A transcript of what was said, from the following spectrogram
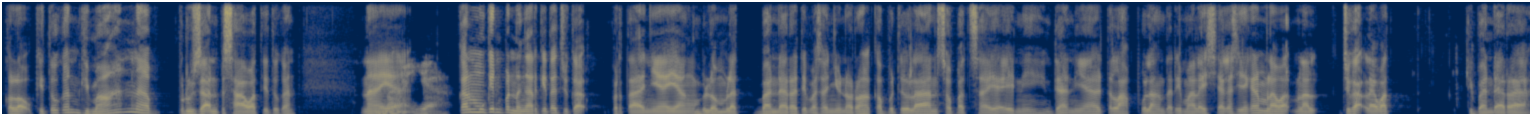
kalau gitu kan gimana perusahaan pesawat itu kan. Nah ya, Nah, iya. kan mungkin pendengar kita juga bertanya yang belum lihat bandara di masa new normal, kebetulan sobat saya ini Daniel telah pulang dari Malaysia ke sini kan melewat melal juga lewat di bandara.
